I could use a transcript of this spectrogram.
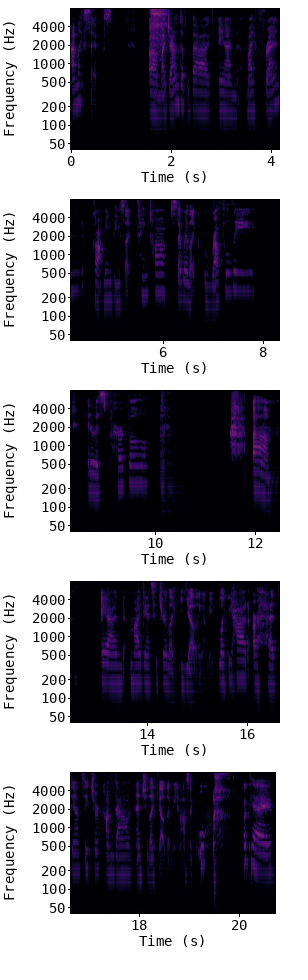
I'm like six. Um, my giant duffel bag, and my friend got me these like tank tops that were like ruffly, and it was purple Mhm. um and my dance teacher like yelling at me like we had our head dance teacher come down and she like yelled at me and i was like oh okay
